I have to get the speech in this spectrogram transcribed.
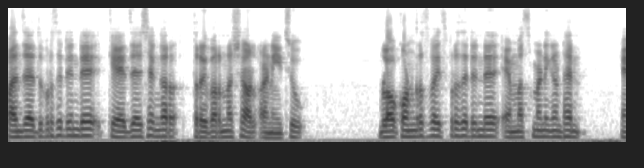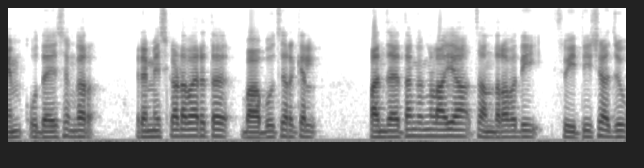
പഞ്ചായത്ത് പ്രസിഡന്റ് കെ ജയശങ്കർ ത്രിവർണ ഷാൾ അണിയിച്ചു. Block Congress vice president M S Manikandan M Udayasankar Ramesh Kadavarath Babu Chirakkal panchayat അംഗങ്ങളായ ചന്ദ്രാവതി സ്വീറ്റി ഷാജു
